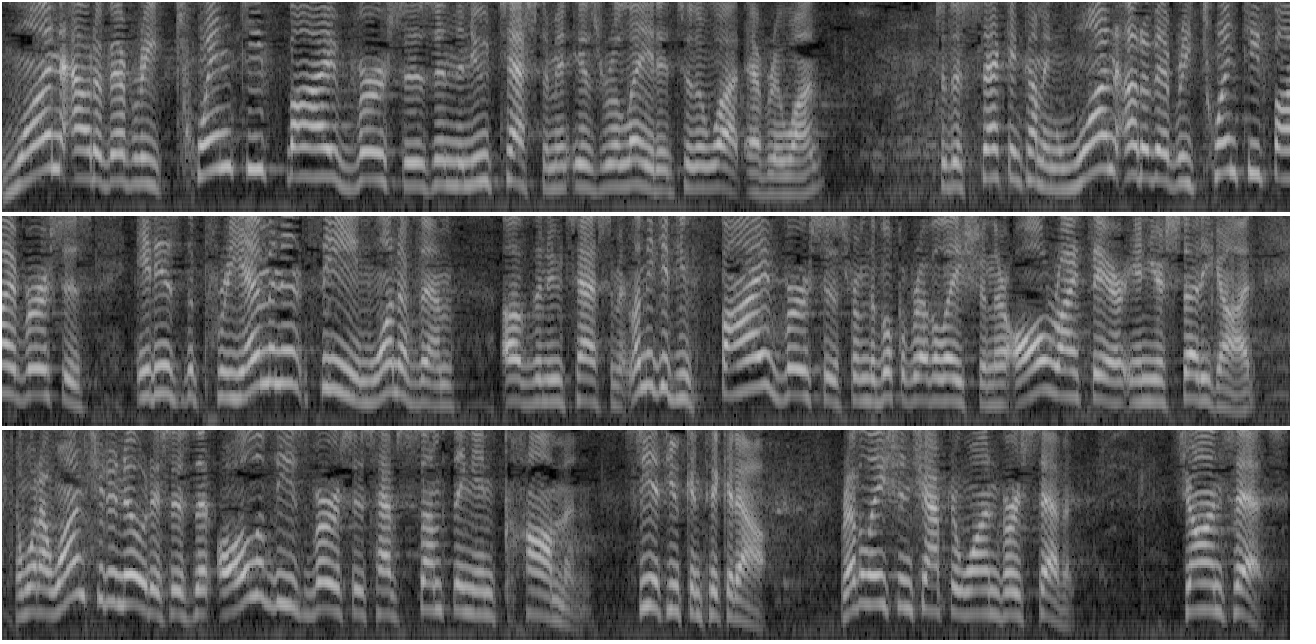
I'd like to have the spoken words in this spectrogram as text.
One out of every 25 verses in the New Testament is related to the what, everyone? To the second coming. One out of every 25 verses, it is the preeminent theme, one of them, of the New Testament. Let me give you five verses from the book of Revelation. They're all right there in your study guide. And what I want you to notice is that all of these verses have something in common. See if you can pick it out. Revelation chapter 1, verse 7. John says,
